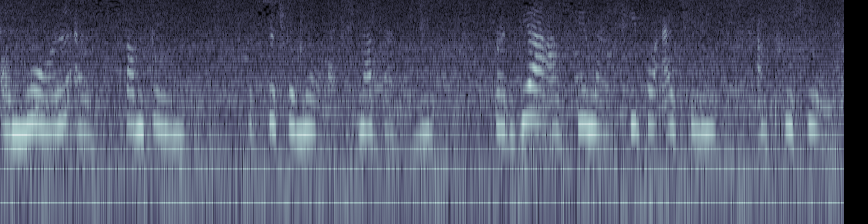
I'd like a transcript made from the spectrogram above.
a mall as something it's just a mall like it's not that deep. But here i've seen like people actually appreciate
